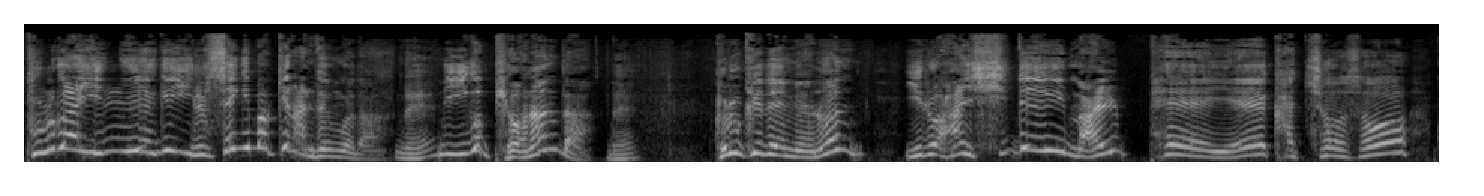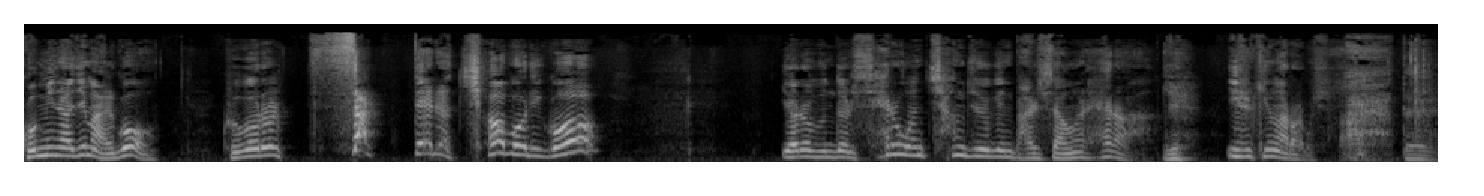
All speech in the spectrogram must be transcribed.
불과 인류에게 1세기밖에 안 된 거다. 네. 근데 이거 변한다. 네. 그렇게 되면은 이러한 시대의 말패에 갇혀서 고민하지 말고 그거를 싹 때려쳐버리고 여러분들 새로운 창조적인 발상을 해라. 예. 이렇게 말하고 싶습니다. 아, 네.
